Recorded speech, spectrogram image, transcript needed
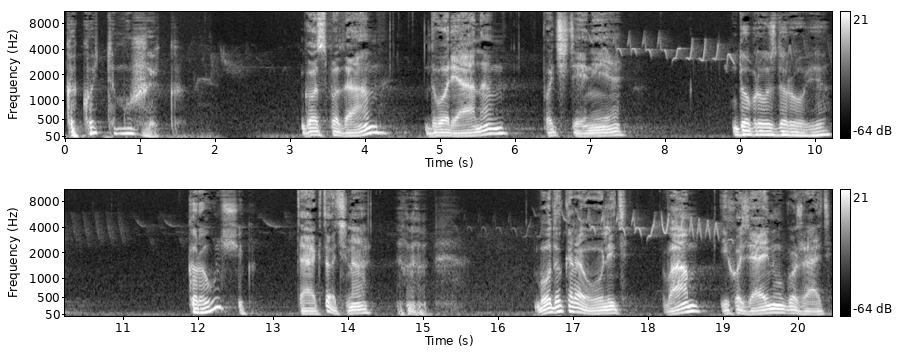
какой-то мужик. Господам, дворянам, Почтение. Доброго здоровья. Караульщик? Так точно. Буду караулить. Вам и хозяину угожать.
